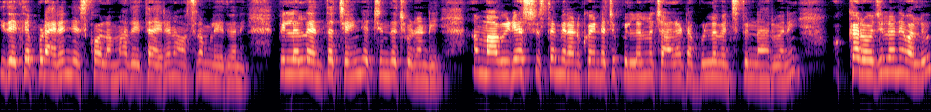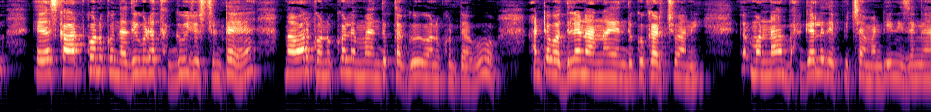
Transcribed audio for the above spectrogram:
ఇదైతే ఎప్పుడు ఐరన్ చేసుకోవాలమ్మా అదైతే ఐరన్ అవసరం లేదు అని. పిల్లల్లో ఎంత చేంజ్ వచ్చిందో చూడండి. మా వీడియోస్ చూస్తే మీరు అనుకోండొచ్చు పిల్లలను చాలా డబ్బుల్లో పెంచుతున్నారు అని. ఒక్క రోజులోనే వాళ్ళు ఏదో స్కార్ప్ కొనుక్కుంది అది కూడా తగ్గువి చూస్తుంటే మా వారు కొనుక్కోలేమ్మా ఎందుకు తగ్గువి కొనుక్కుంటావు? అంటే వద్దులే నాన్న ఎందుకు ఖర్చు అని. మొన్న బర్గర్లు తెప్పించామండి నిజంగా.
